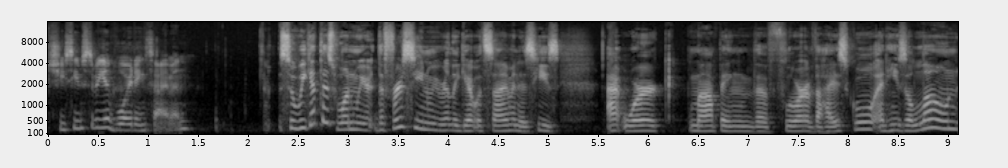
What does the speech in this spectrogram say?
She seems to be avoiding Simon. so we get this one weird. The first scene we really get with Simon is he's at work mopping the floor of the high school, and he's alone.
